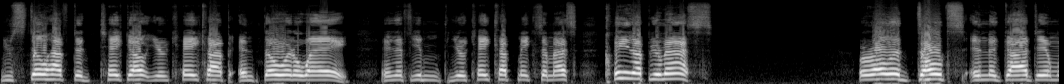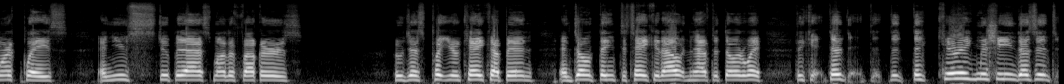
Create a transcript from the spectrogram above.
You still have to take out your K cup and throw it away. And if you, your K cup makes a mess, clean up your mess. We're all adults in the goddamn workplace, and you stupid ass motherfuckers who just put your K cup in and don't think to take it out and have to throw it away. The, the, the, the Keurig machine doesn't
